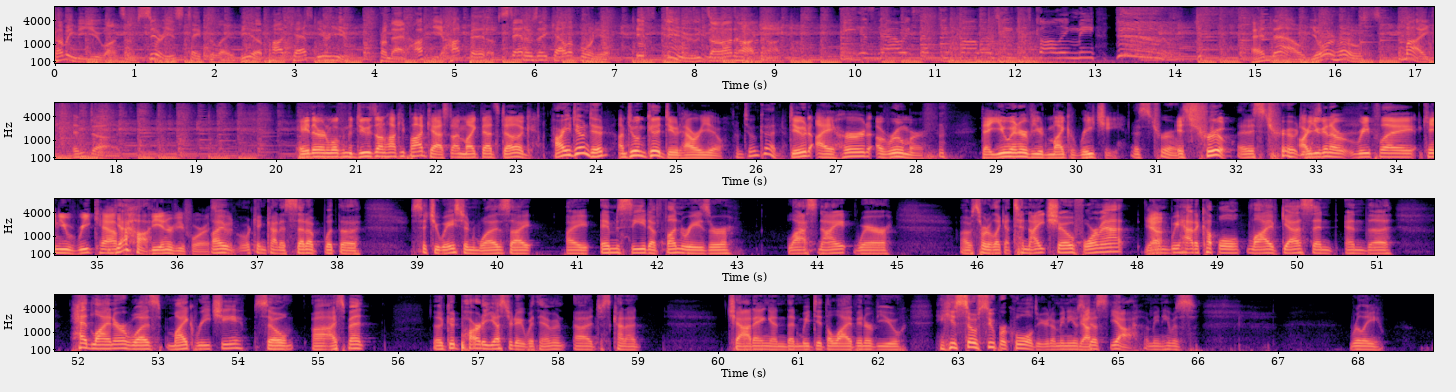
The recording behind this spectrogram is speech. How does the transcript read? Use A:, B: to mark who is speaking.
A: Coming to you on some serious tape delay via a podcast near you. From that hockey hotbed of San Jose, California, it's Dudes on Hockey.
B: He is now accepting callers. He is calling me dude.
A: And now, your hosts, Mike and Doug.
C: Hey there, and welcome to Dudes on Hockey Podcast. I'm Mike. That's Doug.
D: How are you doing, dude?
C: I'm doing good, dude. How are you,
D: I'm doing good.
C: dude? I heard a rumor that you interviewed Mike Ricci.
D: It's true.
C: It's true.
D: it is true.
C: Are you gonna replay? Can you recap
D: Yeah.
C: the interview for us?
D: I
C: dude?
D: can kind of set up what the situation was. I I emceed a fundraiser last night where I was sort of like a Tonight Show format,
C: Yeah.
D: and we had a couple live guests, and and the headliner was Mike Ricci. So uh, I spent a good party yesterday with him, uh, just kind of chatting, and then we did the live interview. He's so super cool, dude. I mean, he was
C: Yeah.
D: just yeah. I mean, he was really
